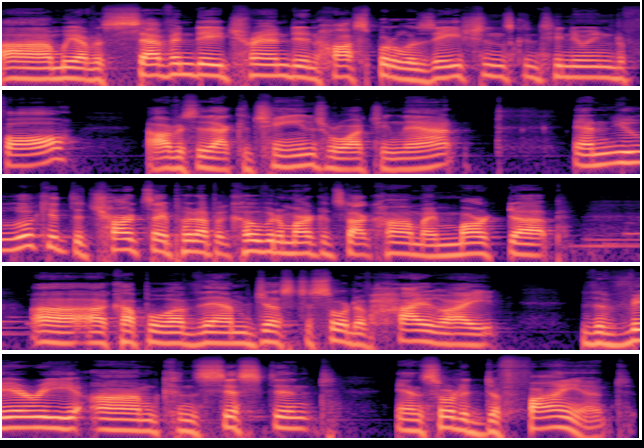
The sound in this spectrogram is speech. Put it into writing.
Um, we have a seven day trend in hospitalizations continuing to fall. Obviously, that could change. We're watching that. And you look at the charts I put up at covidandmarkets.com, I marked up uh, a couple of them just to sort of highlight the very um, consistent and sort of defiant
